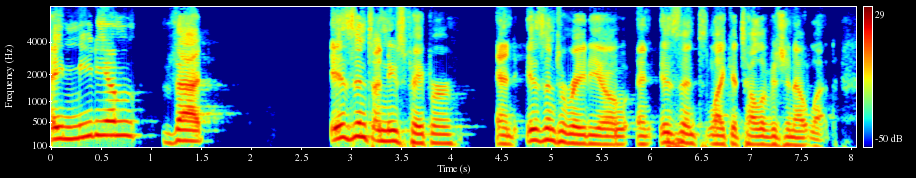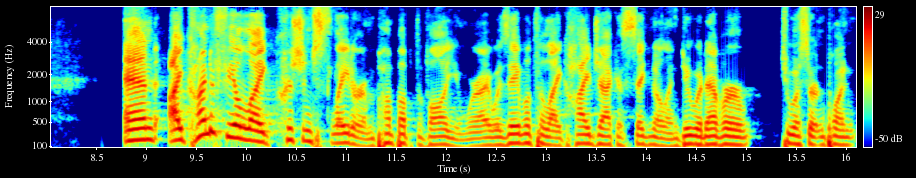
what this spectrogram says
a medium that isn't a newspaper and isn't a radio and isn't like a television outlet. And I kind of feel like Christian Slater and Pump Up the Volume, where I was able to like hijack a signal and do whatever to a certain point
